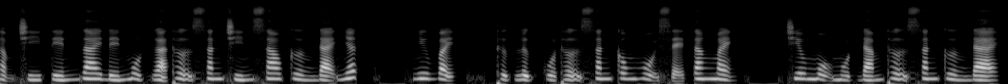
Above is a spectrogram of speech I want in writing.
Thậm chí tiến giai đến một gã thợ săn chín sao cường đại nhất. Như vậy, thực lực của thợ săn công hội sẽ tăng mạnh. Chiêu mộ một đám thợ săn cường đại,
